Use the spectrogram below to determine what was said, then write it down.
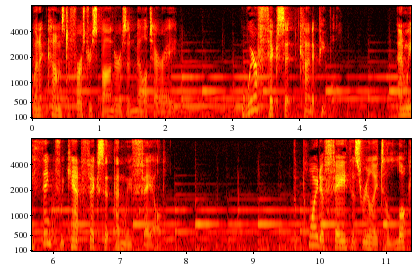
When it comes to first responders and military, we're fix it kind of people. And we think if we can't fix it, then we've failed. The point of faith is really to look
